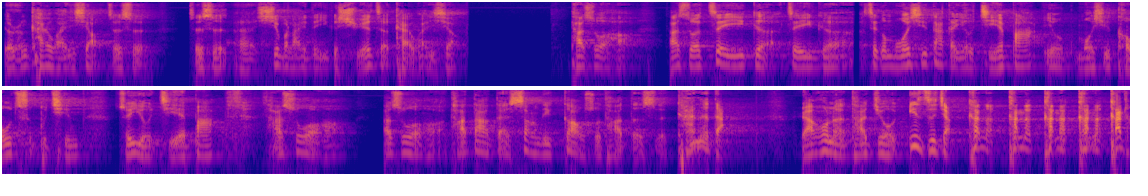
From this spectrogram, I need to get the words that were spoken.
有人开玩笑，这是这是呃希伯来的一个学者开玩笑。他说哈，他说这一个这一个这个摩西大概有结巴，有摩西口齿不清，所以有结巴。他说哈。他说：“哈，他大概上帝告诉他的是 Canada，然后呢，他就一直讲 Canada，Canada，Canada，Canada。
